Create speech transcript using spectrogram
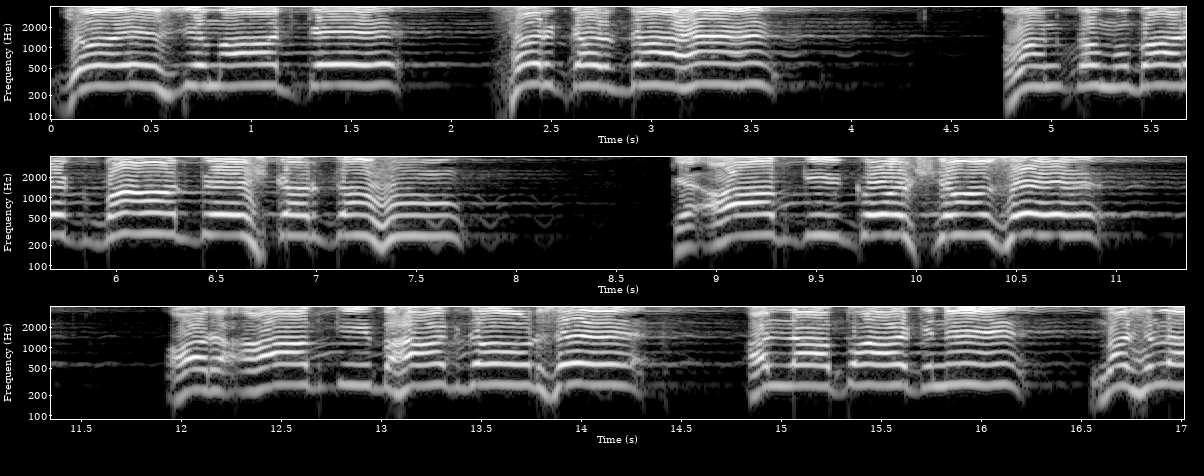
جو اس جماعت کے سرکردہ ہیں، ان کو مبارکباد پیش کرتا ہوں کہ آپ کی کوششوں سے اور آپ کی بھاگ دوڑ سے اللہ پاک نے مسئلہ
